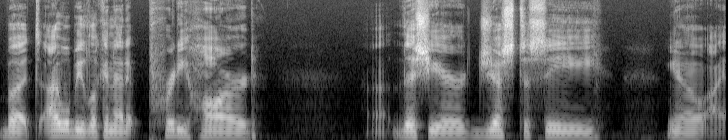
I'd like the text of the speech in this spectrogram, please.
But I will be looking at it pretty hard uh, this year just to see. You know, I,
